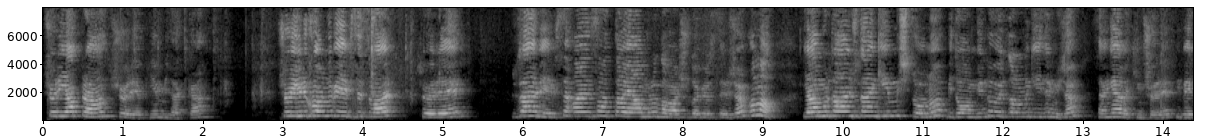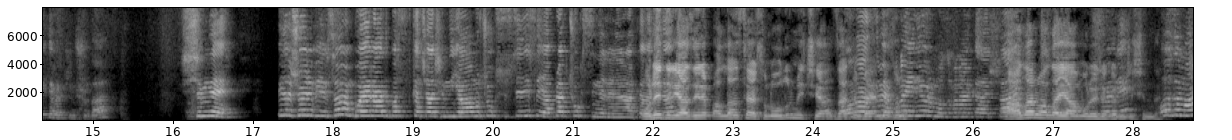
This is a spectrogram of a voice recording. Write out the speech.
Şöyle yaprağın şöyle yapayım bir dakika. Şöyle unicornlu bir elbisesi var. Şöyle güzel bir elbise. Aynısı hatta Yağmur'un da var. Şurada göstereceğim. Ama Yağmur daha önceden giymişti onu bir doğum gününde. O yüzden onu giydirmeyeceğim. Sen gel bakayım şöyle. Bir bekle bakayım şurada. Şimdi bir de şöyle bir var ama bu herhalde basit kaçar. Şimdi Yağmur çok süslenirse yaprak çok sinirlenir arkadaşlar. O nedir ya Zeynep Allah'ını seversen o olur mu hiç ya? Zaten Olmaz değil mi? beğenmez onu. ediyorum o zaman arkadaşlar. Ağlar vallahi Yağmur öyle Şöyle, görünce şimdi. O zaman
